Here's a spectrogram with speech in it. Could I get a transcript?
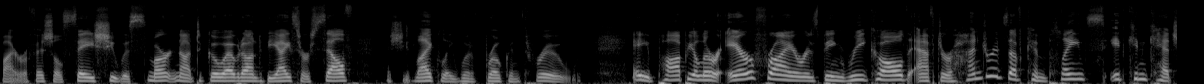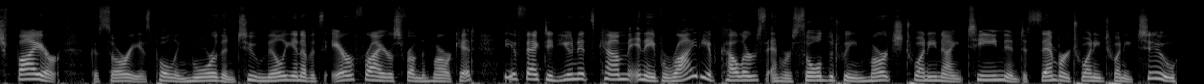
Fire officials say she was smart not to go out onto the ice herself, as she likely would have broken through. A popular air fryer is being recalled after hundreds of complaints it can catch fire. Cosori is pulling more than 2 million of its air fryers from the market. The affected units come in a variety of colors and were sold between March 2019 and December 2022.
